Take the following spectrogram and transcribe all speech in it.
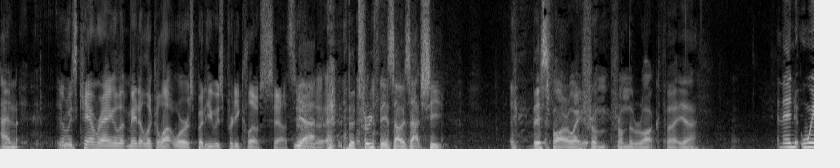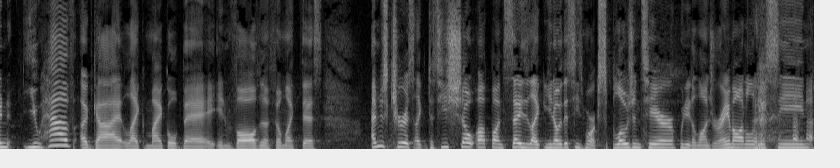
and It was camera angle that made it look a lot worse, but he was pretty close. Yeah. So, yeah the truth is I was actually this far away from from the rock but yeah And then when you have a guy like Michael Bay involved in a film like this, I'm just curious. Like, does he show up on set? He's like, you know, this needs more explosions here. We need a lingerie model in this scene. I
